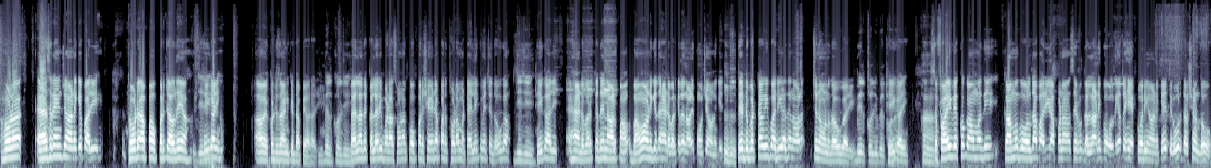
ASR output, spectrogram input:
ਹੁਣ ਇਸ ਰੇਂਜ ਚ ਆਣ ਕੇ ਭਾਜੀ ਥੋੜਾ ਆਪਾਂ ਉੱਪਰ ਚੱਲਦੇ ਆ ਜੀ, ਠੀਕ ਆ ਜੀ। ਆ ਵੇਖੋ ਡਿਜ਼ਾਈਨ ਕਿੱਡਾ ਪਿਆਰਾ ਜੀ। ਬਿਲਕੁਲ ਜੀ। ਪਹਿਲਾਂ ਤੇ ਕਲਰ ਹੀ ਬੜਾ ਸੋਹਣਾ ਕੋਪਰ ਸ਼ੇਡ ਆ ਪਰ ਥੋੜਾ ਮੈਟੈਲਿਕ ਵਿੱਚ ਦਊਗਾ। ਜੀ ਜੀ। ਠੀਕ ਆ ਜੀ। ਹੈਂਡ ਵਰਕ ਦੇ ਨਾਲ ਬਾਹਾਂ ਆਉਣਗੇ ਤਾਂ ਹੈਂਡ ਵਰਕ ਦੇ ਨਾਲ ਹੀ ਪਹੁੰਚੇ ਆਉਣਗੇ। ਹੂੰ, ਹੂੰ। ਤੇ ਦੁਪੱਟਾ ਵੀ ਭਾਜੀ ਇਹਦੇ ਨਾਲ ਚਨਾਉਣ ਦਊਗਾ ਜੀ। ਬਿਲਕੁਲ ਜੀ ਬਿਲਕੁਲ। ਠੀਕ ਆ ਜੀ। ਸਫ਼ਾਈ ਵੇਖੋ ਕੰਮ ਦੀ ਕੰਮ ਬੋਲਦਾ ਭਾਜੀ ਆਪਣਾ ਸਿਰਫ ਗੱਲਾਂ ਨਹੀਂ ਬੋਲਦੀਆਂ ਤੁਸੀਂ ਇੱਕ ਵਾਰੀ ਆਣ ਕੇ ਜਰੂਰ ਦਰਸ਼ਨ ਦਿਓ।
